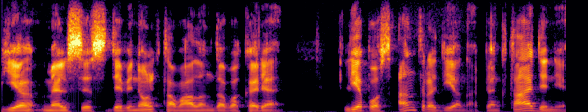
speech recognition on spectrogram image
Jie melsis 19 val. vakare. Liepos antrą dieną, penktadienį,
